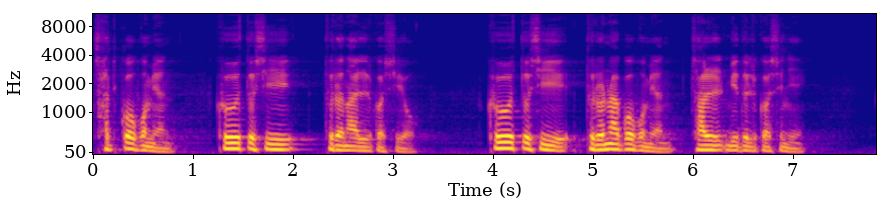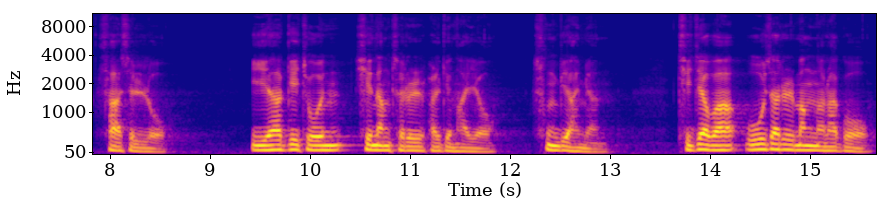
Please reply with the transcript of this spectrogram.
찾고 보면 그 뜻이 드러날 것이요. 그 뜻이 드러나고 보면 잘 믿을 것이니 사실로 이해하기 좋은 신앙처를 발견하여 숭배하면 지자와 우자를 막론하고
